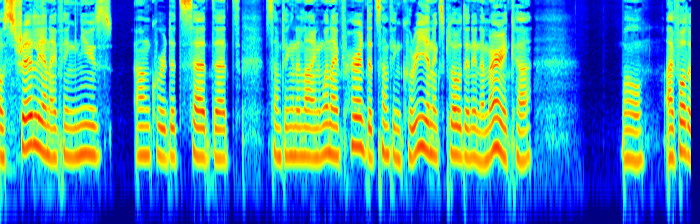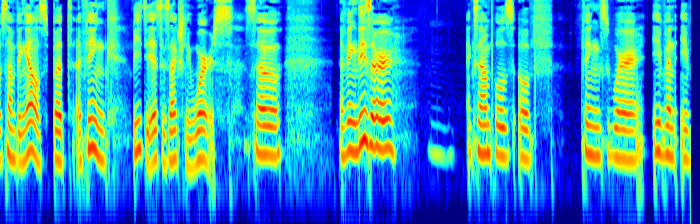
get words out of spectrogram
Australian, I think, news anchor that said that something in the line when I've heard that something Korean exploded in America, well, I thought of something else, but I think BTS is actually worse. So I think these are examples of things where even if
